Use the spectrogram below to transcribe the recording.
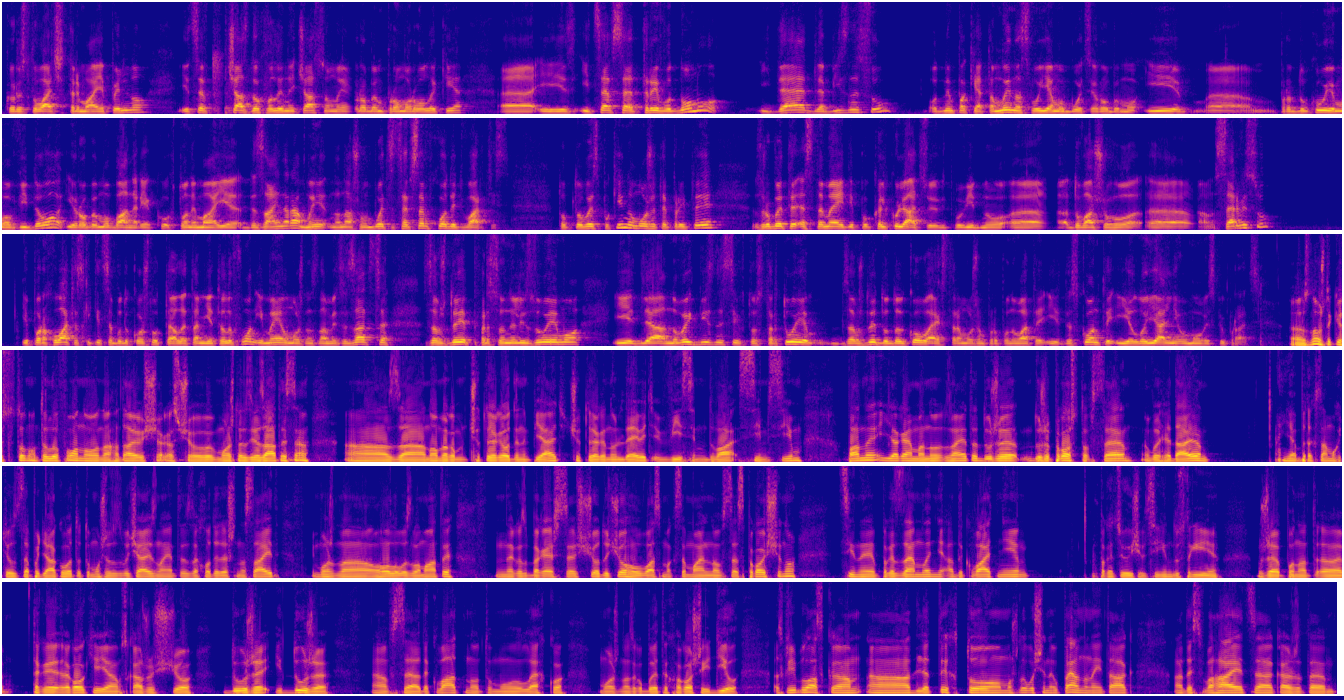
користувач тримає пильно. І це в той час до хвилини часу ми робимо промо-ролики Е, і, і це все три в одному йде для бізнесу одним пакетом. Ми на своєму боці робимо і е, продукуємо відео, і робимо банер. Якщо хто не має дизайнера, ми на нашому боці це все входить в вартість. Тобто, ви спокійно можете прийти, зробити estimate і по калькуляцію відповідну е, до вашого е, сервісу. І порахувати, скільки це буде коштувати, але там є телефон, імейл, можна з нами зв'язатися. Завжди персоналізуємо. І для нових бізнесів, хто стартує, завжди додатково екстра можемо пропонувати і дисконти, і лояльні умови співпраці. Е, Знову ж таки, стосовно телефону, нагадаю ще раз, що ви можете зв'язатися а, за номером 415 409 8277. Пане Ярема, ну знаєте, дуже дуже просто все виглядає. Я би так само хотів за це подякувати, тому що зазвичай, знаєте, заходиш на сайт і можна голову зламати, не розберешся, що до чого. У вас максимально все спрощено, ціни приземлені, адекватні. Працюючи в цій індустрії вже понад е, три роки, я вам скажу, що дуже і дуже е, все адекватно, тому легко можна зробити хороший діл. Скажіть, будь ласка, для тих, хто можливо ще не впевнений, так а десь вагається, кажете.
